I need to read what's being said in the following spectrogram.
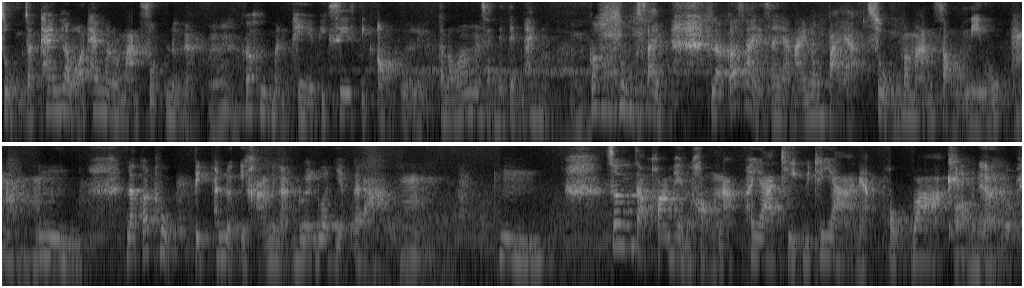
สูงจากแท่งที่เราบอกว่าแท่งมันประมาณฟุตหนึ่งอะอืมก็คือเหมือนเท Pixy Stix ออกหรืออะไรเงี้ยแต่เราว่ามันใส่ไม่เต็มแท่งหรอกอืมก็คงใส่ แล้วก็ใส่ไซยาไนด์ลงไปอะ สูงประมาณ2นิ้วอืมอืม แล้วก็ถูกปิดผนึกอีกครั้งหนึ่งอะด้วยลวดเย็บกระดาษอืมอืม ซึ่งจากความเห็นของนักพยาธิวิทยาเนี่ย พบว่าเพราะไม่ได้อ่านว่าพ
